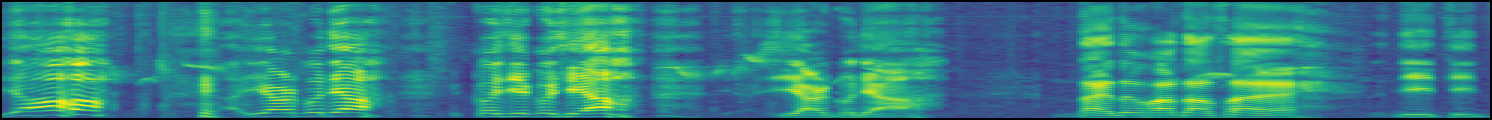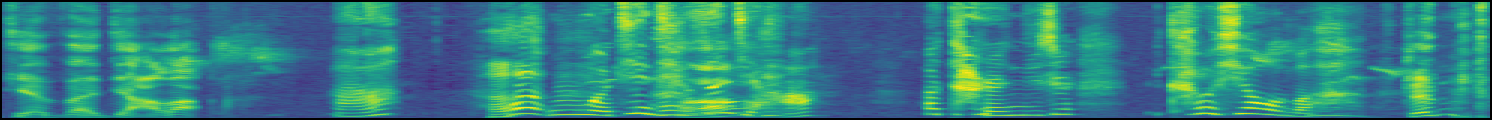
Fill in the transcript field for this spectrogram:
呀，燕儿姑娘，恭喜恭喜啊！燕儿姑娘，奈德花大赛你进前三甲了。啊？啊？我进前三甲？啊，大人，你这开玩笑吧？真的。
